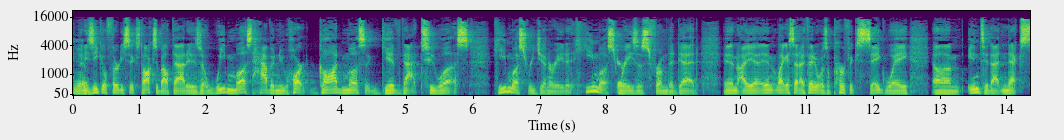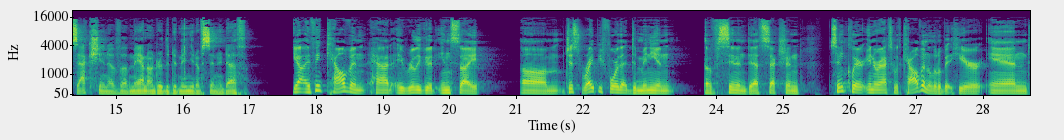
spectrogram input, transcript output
Yeah. And Ezekiel 36 talks about that is we must have a new heart. God must give that to us. He must regenerate it. He must yeah. raise us from the dead. And I, and like I said, I think it was a perfect segue um, into that next section of a man under the dominion of sin and death. Yeah, I think Calvin had a really good insight um, just right before that dominion of sin and death section, Sinclair interacts with Calvin a little bit here. And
